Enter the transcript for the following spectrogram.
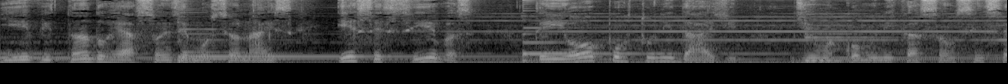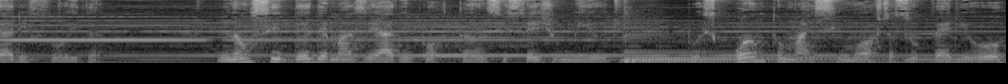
e evitando reações emocionais excessivas, tem oportunidade de uma comunicação sincera e fluida. Não se dê demasiada importância e seja humilde, pois quanto mais se mostra superior,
